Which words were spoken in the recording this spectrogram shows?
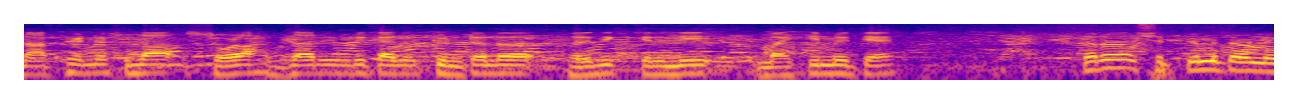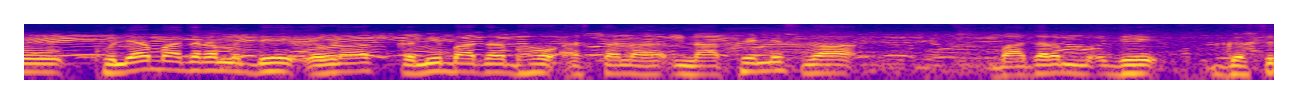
नाफेडनेसुद्धा सोळा हजार एवढी काय क्विंटल खरेदी केलेली माहिती मिळते आहे. तर शेतकरी मित्रांनो खुल्या बाजारामध्ये एवढा कमी बाजारभाव असताना नाफेडने सुद्धा बाजारामध्ये घस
